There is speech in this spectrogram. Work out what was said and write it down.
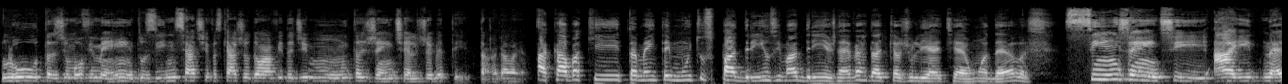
lutas, de movimentos e iniciativas que ajudam a vida de muita gente LGBT, tá, galera? Acaba que também tem muitos padrinhos e madrinhos, né? É verdade que a Juliette é uma delas? Sim, gente. Aí, né,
